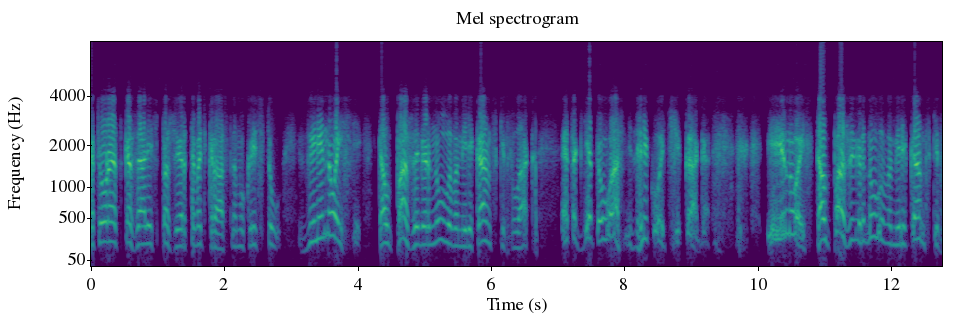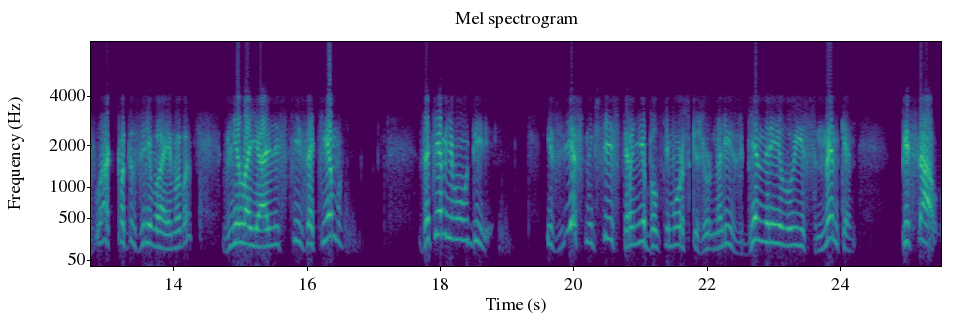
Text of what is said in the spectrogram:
которые отказались пожертвовать Красному Кресту. В Иллинойсе толпа завернула в американский флаг. Это где-то у вас недалеко от Чикаго. Иллинойс. Толпа завернула в американский флаг подозреваемого в нелояльности, и затем, затем его убили. Известный всей стране балтиморский журналист Генри Луис Менкен писал,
